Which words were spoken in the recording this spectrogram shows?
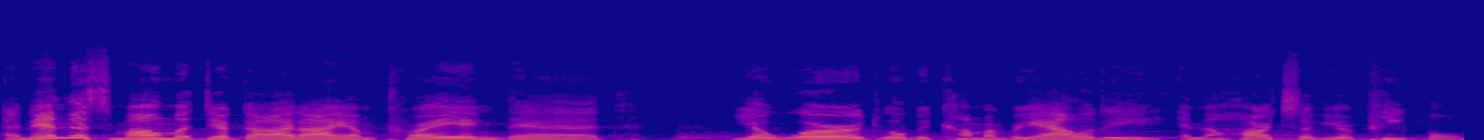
And in this moment, dear God, I am praying that your word will become a reality in the hearts of your people.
